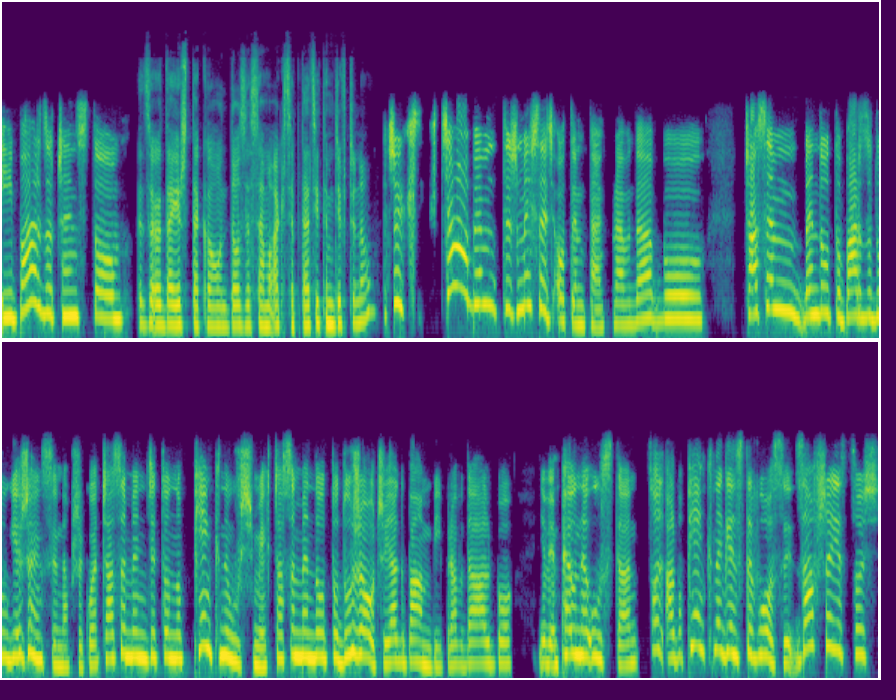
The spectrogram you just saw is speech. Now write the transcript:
I bardzo często. Co, dajesz taką dozę samoakceptacji tym dziewczynom? Czy ch chciałabym też myśleć o tym, tak, prawda? Bo czasem będą to bardzo długie rzęsy, na przykład. Czasem będzie to no, piękny uśmiech, czasem będą to duże oczy, jak Bambi, prawda? Albo nie wiem, pełne usta, coś, albo piękne, gęste włosy. Zawsze jest coś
